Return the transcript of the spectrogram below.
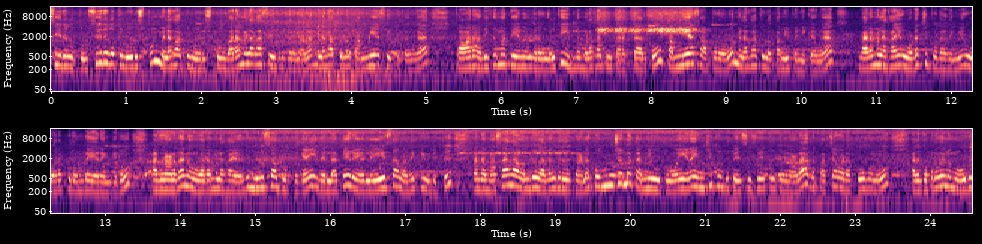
சீரகத்தூள். சீரகத்தூள் ஒரு ஸ்பூன் மிளகாத்தூள் ஒரு ஸ்பூன் வரமிளகா சேர்த்துக்கிறதுனால மிளகாத்தூளை கம்மியாக சேர்த்துக்கோங்க. காரம் அதிகமாக தேவைங்கிறவங்களுக்கு இந்த மிளகாத்தூள் கரெக்டாக இருக்கும். கம்மியாக சாப்பிட்றவங்க மிளகாத்தூளை கம்மி பண்ணிக்கோங்க. வரமிளகாயை உடச்சி போடாதீங்க உரப்பு ரொம்ப இறங்கிடும் அதனால தான் நான் வரமிளகாயை வந்து முழுசாக போட்டிருக்கேன். இது எல்லாத்தையும் லேசாக வதக்கி விட்டுட்டு அந்த மசாலா வந்து வதங்குறதுக்கான கொஞ்சமாக தண்ணி ஊற்றுவோம் ஏன்னா இஞ்சி பூண்டு பேஸ்ட் சேர்த்துருக்கறனால அதை பச்சை வடை போகணும். அதுக்கப்புறம் தான் நம்ம ஒரு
